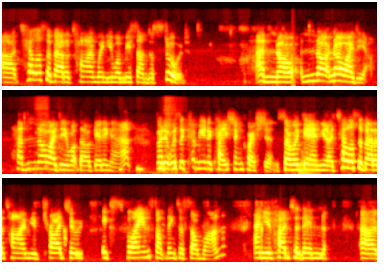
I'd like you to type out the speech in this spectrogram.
uh, "Tell us about a time when you were misunderstood." Had no, no, no idea. Had no idea what they were getting at, but it was a communication question. So again, you know, tell us about a time you've tried to explain something to someone, and you've had to then uh,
